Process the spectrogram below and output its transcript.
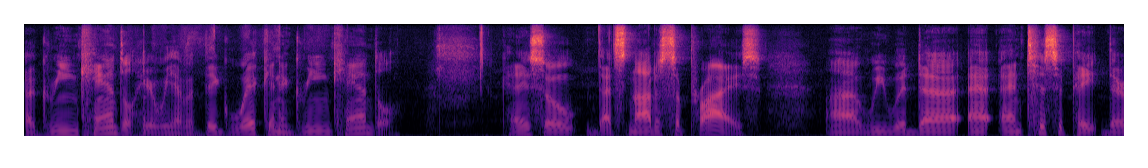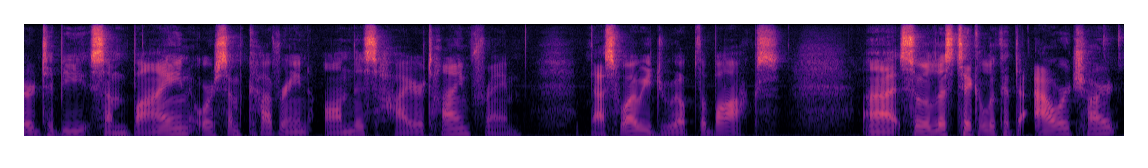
a, green candle here. We have a big wick and a green candle okay? So that's not a surprise. Uh, we would uh, anticipate there to be some buying or some covering on this higher time frame that's why we drew up the box. Uh, so let's take a look at the hour chart.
